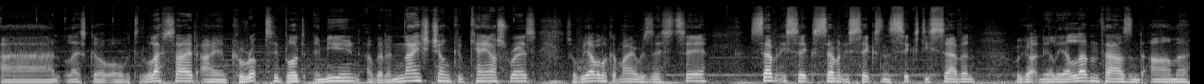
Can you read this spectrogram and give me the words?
And let's go over to the left side. I am corrupted blood immune. I've got a nice chunk of chaos res. So if we have a look at my resists here, 76, 76 and 67. We got nearly 11,000 armor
